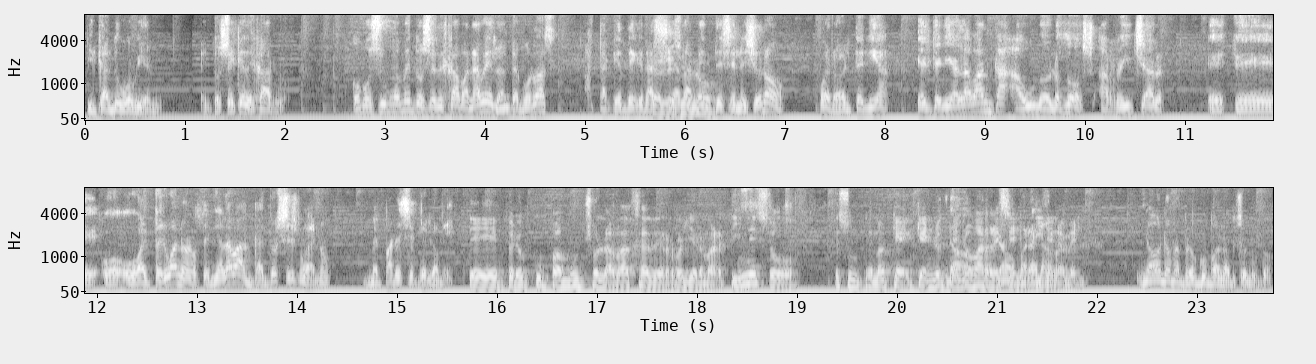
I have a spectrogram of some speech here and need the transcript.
y que anduvo bien? Entonces hay que dejarlo. Como en su momento se dejaba Naveda, ¿te acordás? Hasta que desgraciadamente se lesionó. Bueno, él tenía, él tenía en la banca a uno de los dos, a Richard este, o, al peruano no tenía la banca. Entonces, bueno, me parece que es lo mismo. ¿Te preocupa mucho la baja de Roger Martínez o es un tema que, no, va a resentir en América? No, no me preocupa en lo absoluto.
